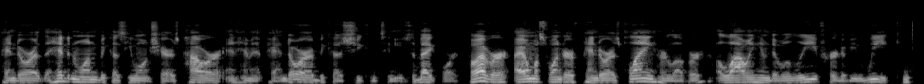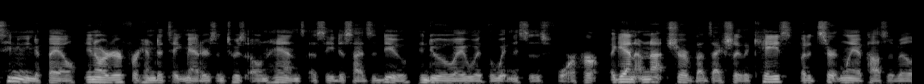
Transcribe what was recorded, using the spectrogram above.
Pandora at the hidden one because he won't share his power, and him at Pandora because she continues to beg for it. However, I almost wonder if Pandora is playing her lover, allowing him to believe her to be weak, continuing to fail, in order for him to take matters into his own hands, as he decides to do, and do away with the witnesses for her. Again, I'm not sure if that's actually the case, but it's certainly a possibility.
